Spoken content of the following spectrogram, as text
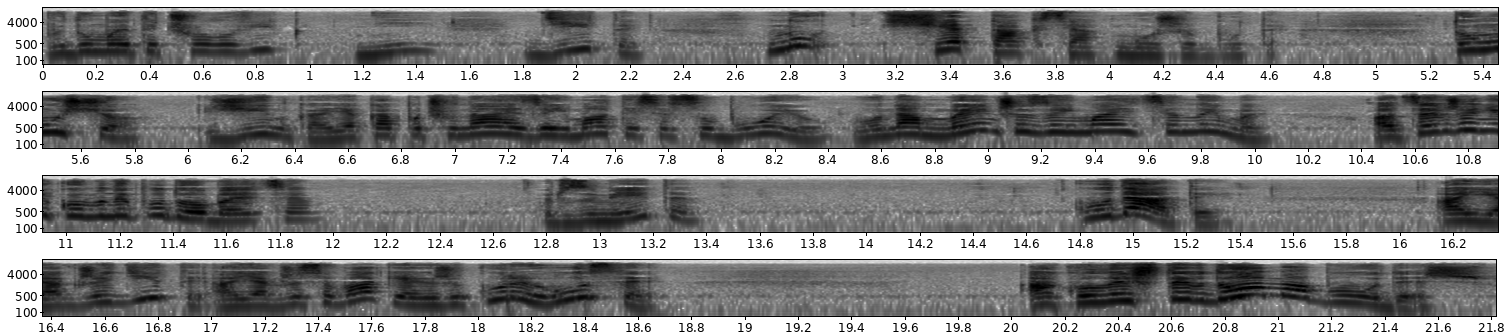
Ви думаєте, чоловік? Ні. Діти. Ну, ще так сяк може бути. Тому що жінка, яка починає займатися собою, вона менше займається ними. А це вже нікому не подобається. Розумієте? Куда ти? А як же діти? А як же собаки? Як же кури, гуси? А коли ж ти вдома будеш?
